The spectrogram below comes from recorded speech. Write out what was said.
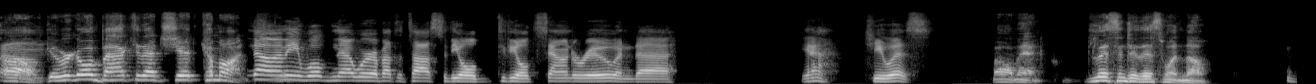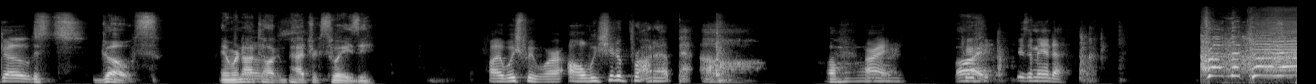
Oh, Um, we're going back to that shit. Come on. No, I mean, well, now we're about to toss to the old to the old soundaroo, and uh, yeah, gee whiz, Oh, man. Listen to this one, though. Ghosts. Ghosts. And we're not Ghosts. talking Patrick Swayze. Oh, I wish we were. Oh, we should have brought up. Oh. oh, All right. All right. Here's, here's Amanda. From the corner,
